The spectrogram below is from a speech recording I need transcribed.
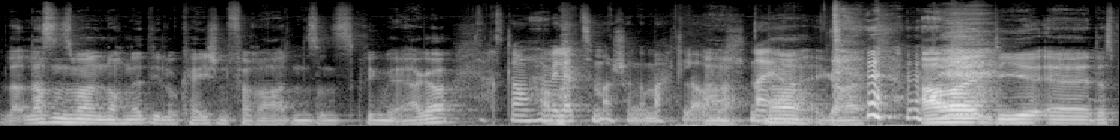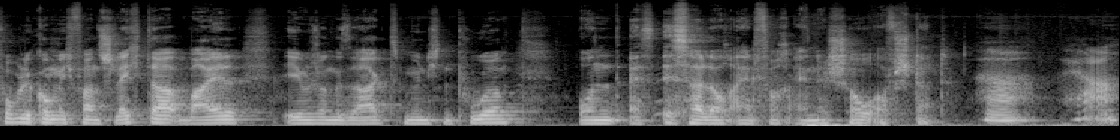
La- Lass uns mal noch nicht die Location verraten, sonst kriegen wir Ärger. Ach, das haben wir letztes Mal schon gemacht, glaube Ah, ich. Naja. na, egal. Aber die, äh, das Publikum, ich fand es schlechter, weil, eben schon gesagt, München pur. Und es ist halt auch einfach eine Show-Off-Stadt. Ja, ja.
